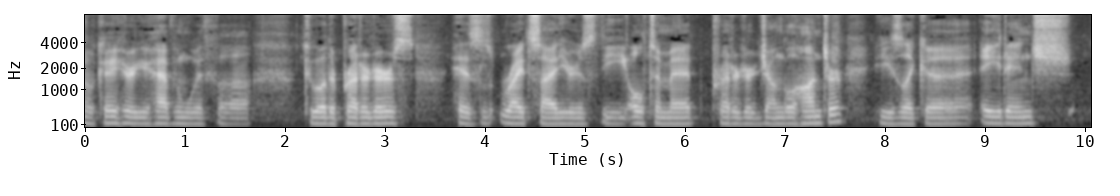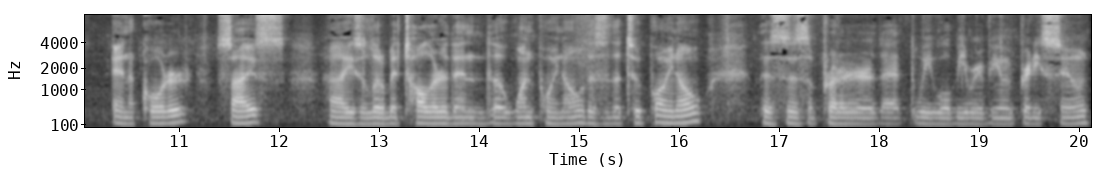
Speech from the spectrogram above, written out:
okay here you have him with uh, two other predators his right side here is the ultimate predator jungle hunter. He's like a 8 inch and a quarter size. Uh, he's a little bit taller than the 1.0 this is the 2.0 this is a predator that we will be reviewing pretty soon.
